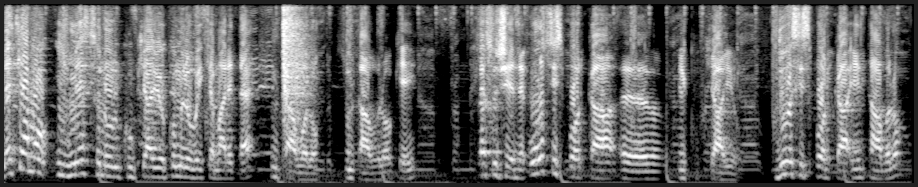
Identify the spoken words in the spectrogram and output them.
Mettiamo il mestolo o il cucchiaio, come lo vuoi chiamare te, sul tavolo, sul tavolo, ok? Cosa succede? Uno si sporca eh, il cucchiaio, due si sporca il tavolo.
